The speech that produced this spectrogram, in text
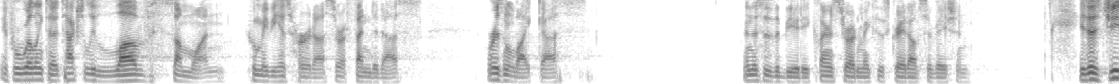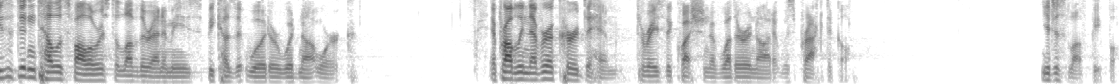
If we're willing to, to actually love someone who maybe has hurt us or offended us or isn't like us. And this is the beauty. Clarence Jordan makes this great observation. He says, Jesus didn't tell his followers to love their enemies because it would or would not work. It probably never occurred to him to raise the question of whether or not it was practical. You just love people,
